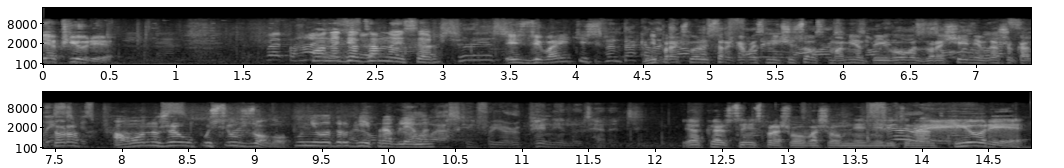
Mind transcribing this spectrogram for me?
Где Фьюри? Он идет за мной, сэр. Издеваетесь? Не прошло и 48 часов с момента его возвращения в нашу контору, а он уже упустил Золу. У него другие проблемы. Я, кажется, не спрашивал вашего мнения, лейтенант Фьюри.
